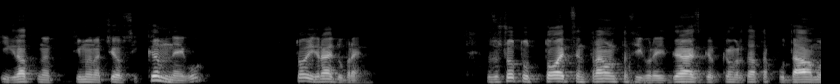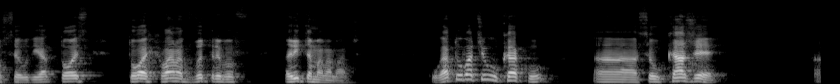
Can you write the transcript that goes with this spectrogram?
играта на тима на Челси към него, той играе добре. Защото той е централната фигура, играе с гръб към вратата, подава му се, отига, т.е. той е хванат вътре в ритъма на матча. Когато обаче Лукако а, се окаже а,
